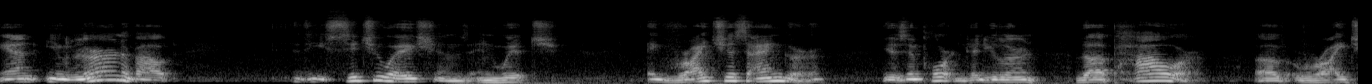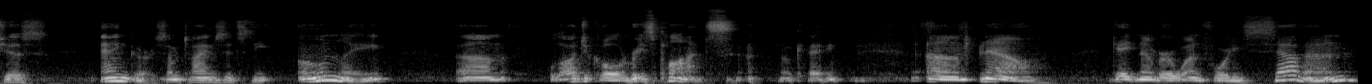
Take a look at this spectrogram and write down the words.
And you learn about the situations in which a righteous anger is important, and you learn the power of righteous anger. Sometimes it's the only um, logical response. okay? Um, now, gate number 147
